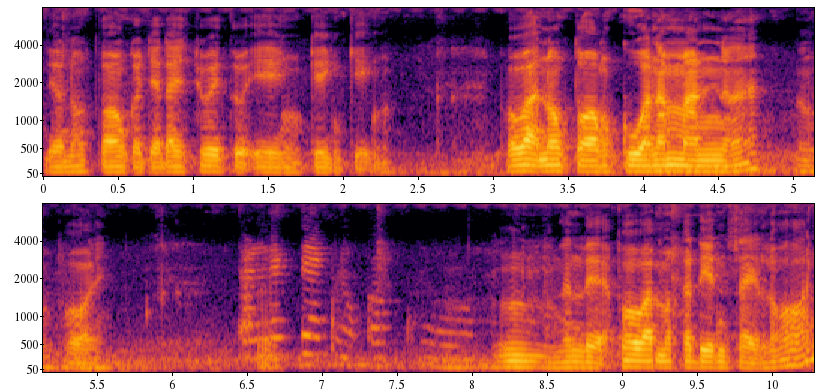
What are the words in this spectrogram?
เดี๋ยวน้องตองก็จะได้ช่วยตัวเองเก่งๆ เพราะว่าน้องตองกลัวน้ำมันนะน้องพลอยตอนแรกๆหนูก็กลัวอืมนั่นแหละ เพราะว่ามันกระเด็นใส่ร้อน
